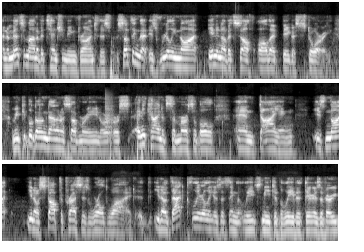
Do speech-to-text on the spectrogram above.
an immense amount of attention being drawn to this, something that is really not in and of itself all that big a story. I mean, people going down on a submarine or, or any kind of submersible and dying is not you know, stop the presses worldwide. You know, that clearly is a thing that leads me to believe that there is a very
